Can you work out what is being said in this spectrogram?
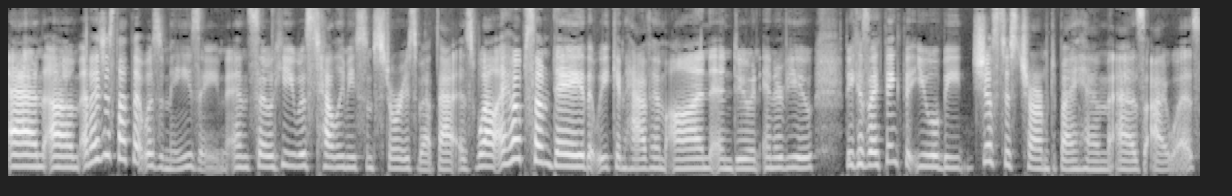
And um, and I just thought that was amazing. And so he was telling me some stories about that as well. I hope someday that we can have him on and do an interview because I think that you will be just as charmed by him as I was.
